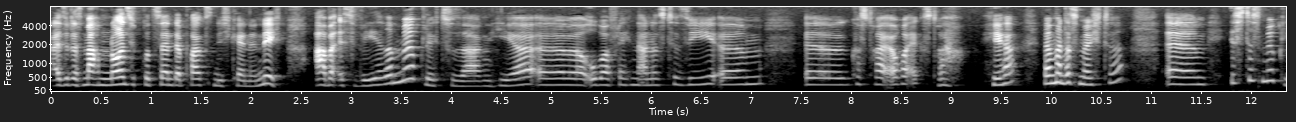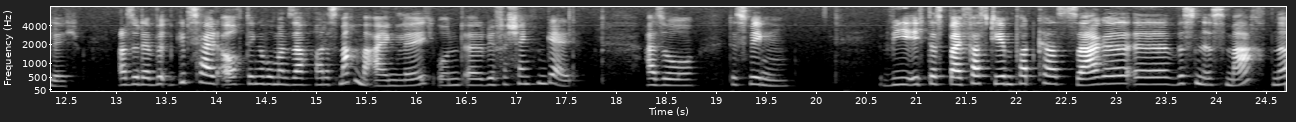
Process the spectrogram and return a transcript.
also das machen 90 Prozent der Praxen, die ich kenne, nicht. Aber es wäre möglich zu sagen, hier äh, Oberflächenanästhesie ähm, äh, kostet 3 Euro extra. Ja, wenn man das möchte, ähm, ist es möglich. Also da gibt es halt auch Dinge, wo man sagt, oh, das machen wir eigentlich und äh, wir verschenken Geld. Also deswegen, wie ich das bei fast jedem Podcast sage, äh, Wissen ist Macht. Ne?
